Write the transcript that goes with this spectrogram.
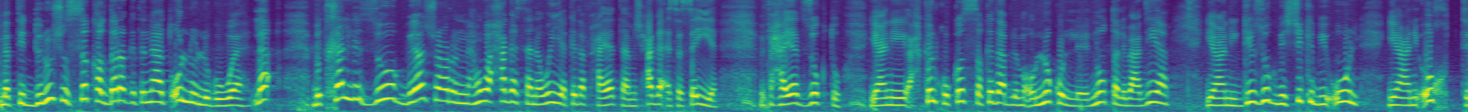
ما بتدلوش الثقة لدرجة إنها تقول له اللي جواه. لا بتخلي الزوج بيشعر إن هو حاجة ثانويه كده في حياتها مش حاجة أساسية في حياة زوجته. يعني أحكي لكم قصة كده قبل ما أقول لكم النقطة اللي بعديها. يعني جه زوج بيشتكي بيقول يعني أخت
